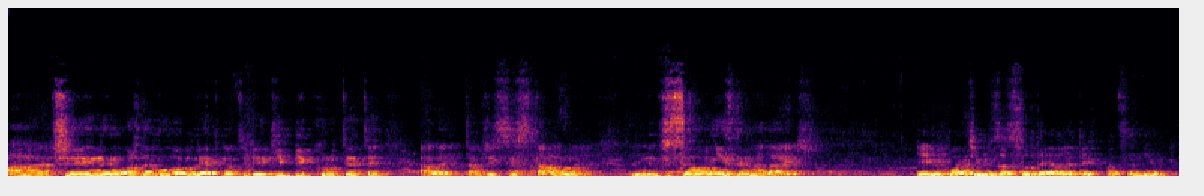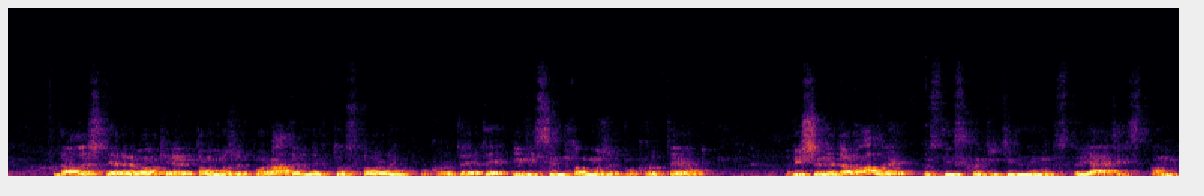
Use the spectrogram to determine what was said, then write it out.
А чи не можна було липнути, в який бік крутити, але так вже всі стало, всього ні не вгадаєш. І потім засудили тих пацанів. Дали 4 роки тому же порадив не в ту сторону покрутити, і 8 тому же покрутив. Більше не давали по обстоятельствам,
